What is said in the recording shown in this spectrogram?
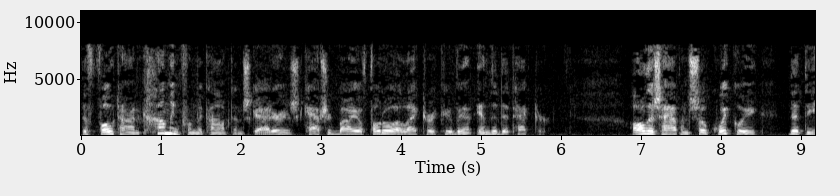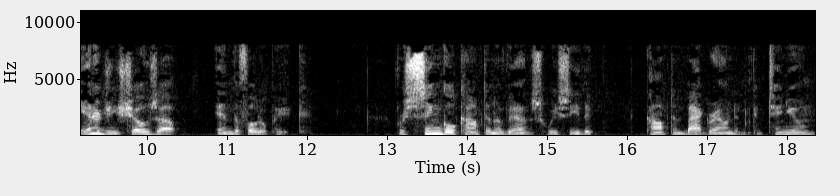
the photon coming from the Compton scatter is captured by a photoelectric event in the detector. All this happens so quickly that the energy shows up in the photo peak. For single Compton events, we see the Compton background and continuum.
